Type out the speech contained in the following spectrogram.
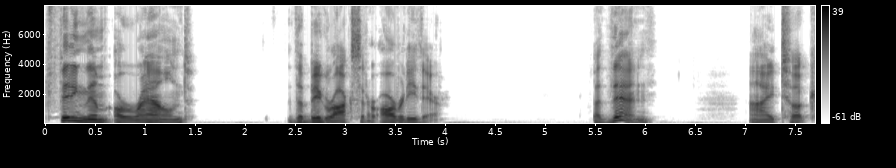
fitting them around the big rocks that are already there. But then I took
